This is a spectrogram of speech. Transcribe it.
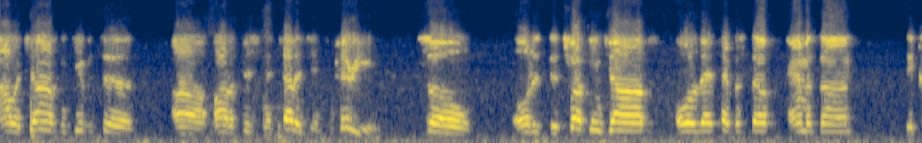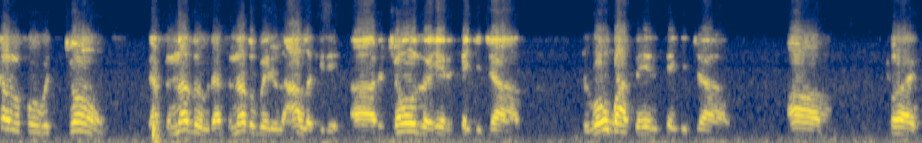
our jobs and give it to uh, artificial intelligence, period. So all the, the, trucking jobs, all of that type of stuff, Amazon, they're coming for with drones. That's another that's another way that I look at it. Uh, the drones are here to take your job. The robots are here to take your job. Um, but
